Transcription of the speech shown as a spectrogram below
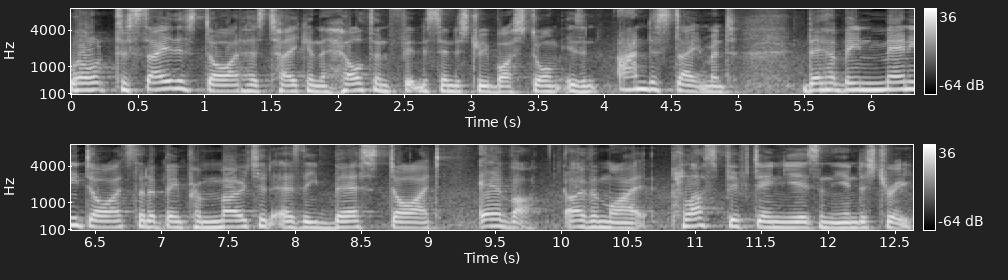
Well, to say this diet has taken the health and fitness industry by storm is an understatement. There have been many diets that have been promoted as the best diet ever over my plus 15 years in the industry.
